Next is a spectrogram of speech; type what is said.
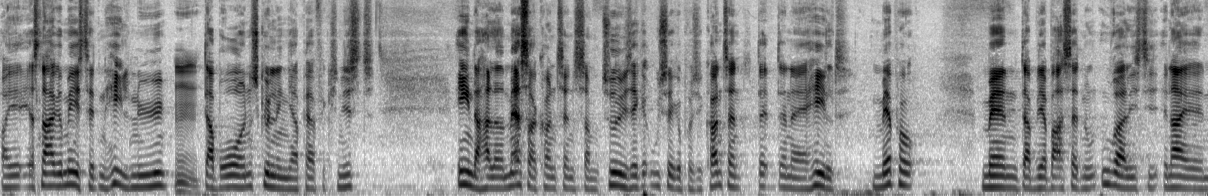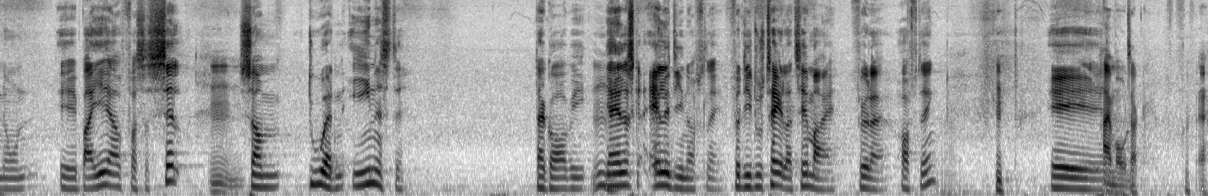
og jeg, jeg snakkede mest til den helt nye, Mm. der bruger undskyldningen, jeg er perfektionist. En, der har lavet masser af content, som tydeligvis ikke er usikker på sit content, den, den er jeg helt med på. Men der bliver bare sat nogle urealistiske, nej, nogle øh, barriere for sig selv, Mm. som du er den eneste, der går op i. Mm. Jeg elsker alle dine opslag, fordi du taler til mig, føler jeg ofte, ikke? øh, Hej Morten. Tak.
